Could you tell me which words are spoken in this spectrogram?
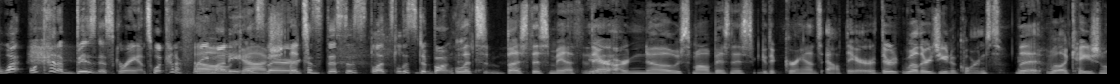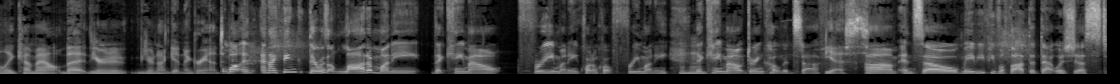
what what kind of business grants what kind of free Oh, money gosh. is there Let's- because this is let's let's debunk Let's bust this myth. There are no small business grants out there. There well, there's unicorns that will occasionally come out, but you're you're not getting a grant. Well, and, and I think there was a lot of money that came out, free money, quote unquote, free money Mm-hmm. that came out during COVID stuff. Yes. Um, and so maybe people thought that that was just,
